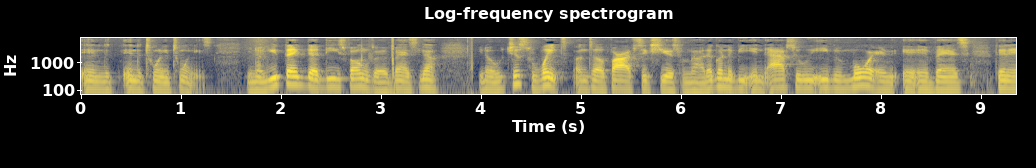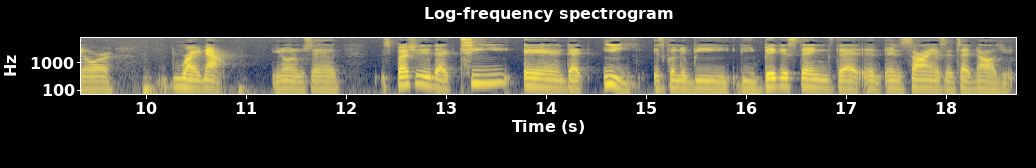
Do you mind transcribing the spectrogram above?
in the, in the 2020s. You know, you think that these phones are advanced now. You know, just wait until five, six years from now. They're going to be in absolutely even more in, in advanced than they are right now. You know what I'm saying? Especially that T and that E is going to be the biggest things that in, in science and technology.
